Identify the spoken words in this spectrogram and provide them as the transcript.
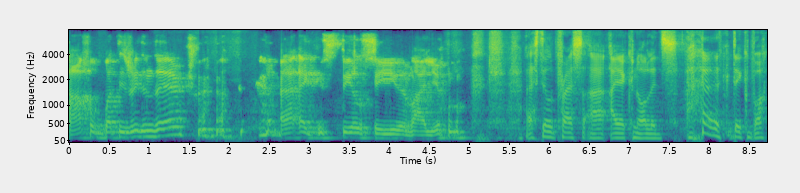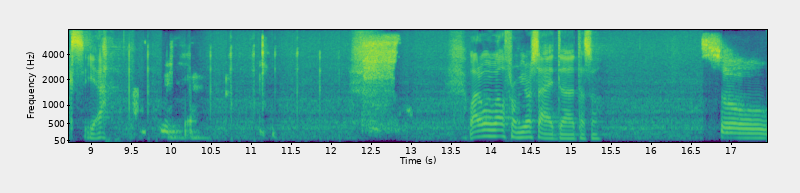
half of what is written there, I can still see the value. I still press uh, I acknowledge tick box. Yeah. What went well from your side, uh, Tasso? So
